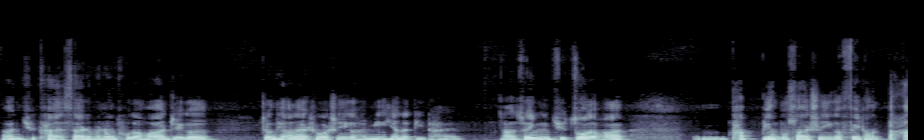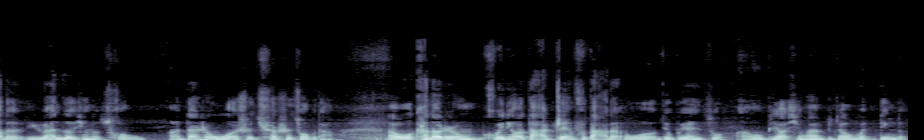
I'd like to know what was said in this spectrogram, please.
啊，你去看三十分钟图的话，这个整体上来说是一个很明显的底台啊，所以你去做的话，嗯，它并不算是一个非常大的原则性的错误啊，但是我是确实做不到啊，我看到这种回调大、振幅大的，我就不愿意做啊，我比较喜欢比较稳定的。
